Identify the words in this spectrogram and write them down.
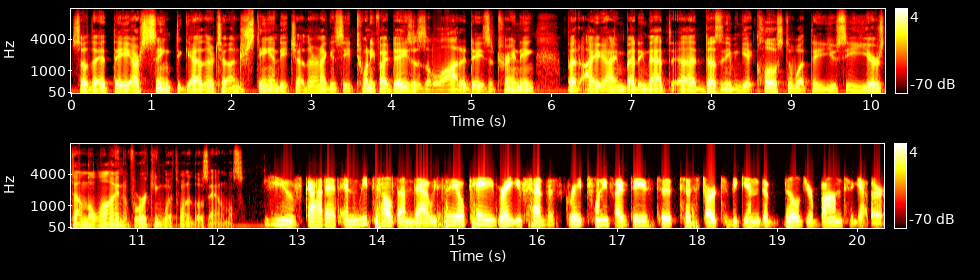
so that they are synced together to understand each other. And I can see 25 days is a lot of days of training, but I, I'm betting that uh, doesn't even get close to what the, you see years down the line of working with one of those animals. You've got it. And we tell them that. We say, okay, right, you've had this great 25 days to, to start to begin to build your bond together.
